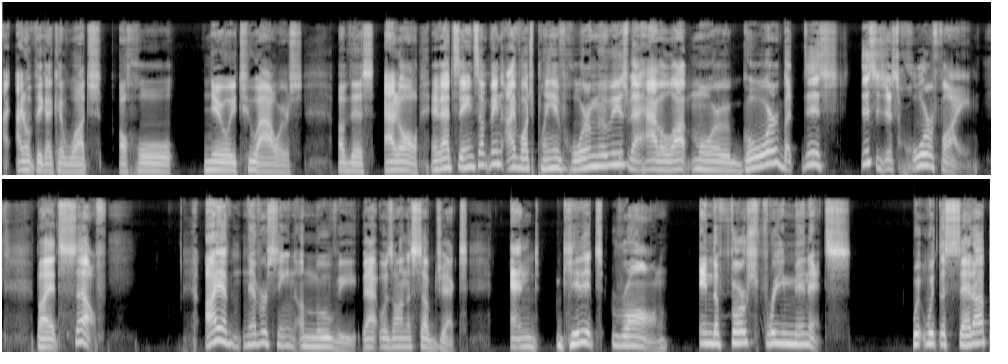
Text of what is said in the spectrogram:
I, I don't think I can watch a whole nearly two hours of this at all. And that's saying something. I've watched plenty of horror movies that have a lot more gore, but this this is just horrifying by itself. I have never seen a movie that was on the subject and get it wrong in the first three minutes with with the setup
